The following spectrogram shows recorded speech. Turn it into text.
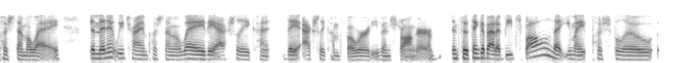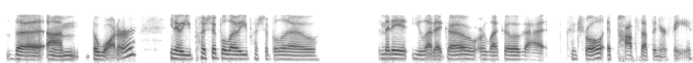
push them away. The minute we try and push them away, they actually kind of, they actually come forward even stronger. And so think about a beach ball that you might push below the um, the water. You know, you push it below, you push it below. The minute you let it go or let go of that control, it pops up in your face,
